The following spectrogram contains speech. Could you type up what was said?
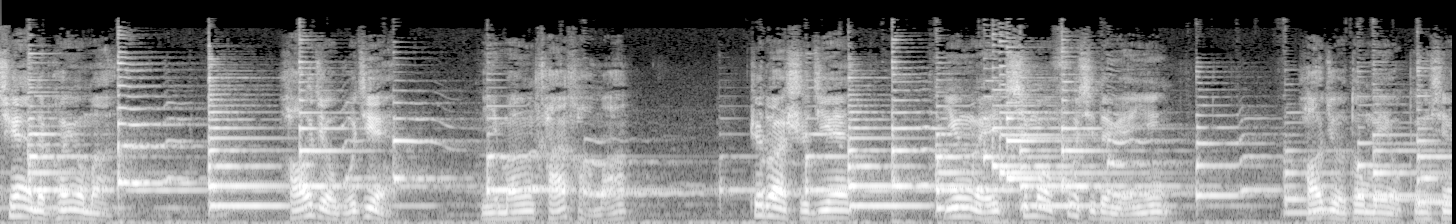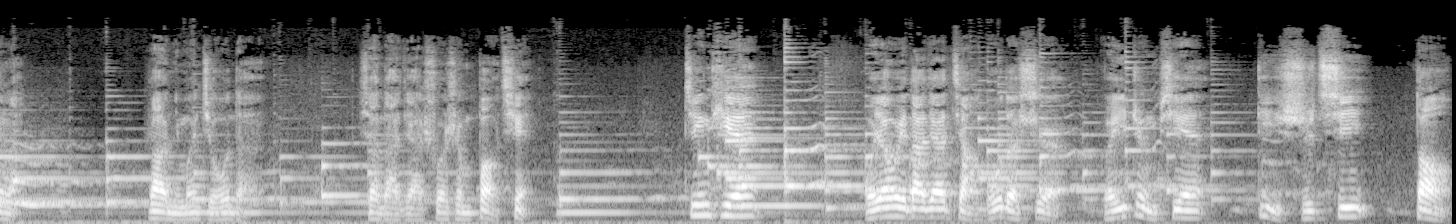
亲爱的朋友们，好久不见，你们还好吗？这段时间因为期末复习的原因，好久都没有更新了，让你们久等，向大家说声抱歉。今天我要为大家讲读的是《为政篇》第十七到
